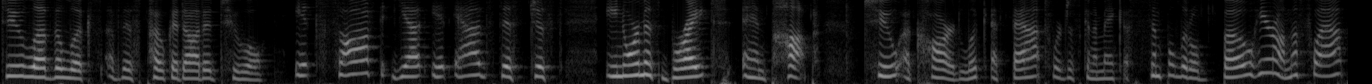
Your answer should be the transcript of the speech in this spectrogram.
do love the looks of this polka dotted tulle. It's soft, yet it adds this just enormous bright and pop to a card. Look at that. We're just going to make a simple little bow here on the flap.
